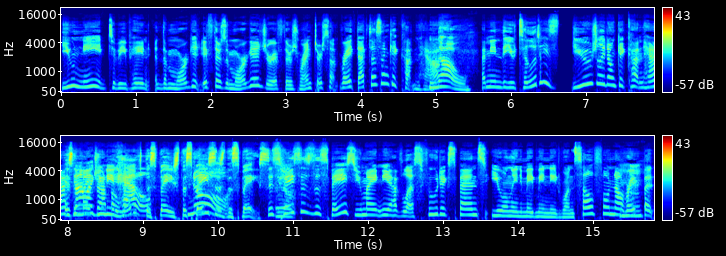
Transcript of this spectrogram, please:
you need to be paying the mortgage if there's a mortgage or if there's rent or something, right? That doesn't get cut in half. No. I mean the utilities usually don't get cut in half. It's They not like you need half the space. The space is the space. The know? space is the space. You might need have less food expense. You only maybe need one cell phone now, Mm-hmm. right? But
